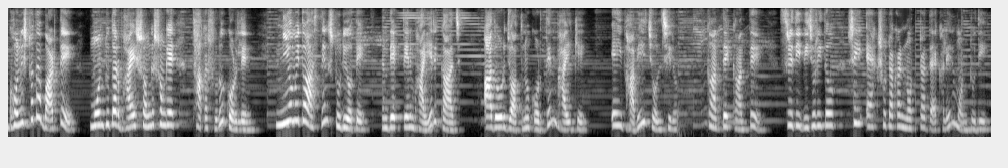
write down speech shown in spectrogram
ঘনিষ্ঠতা বাড়তে মন্টু তার ভাইয়ের সঙ্গে সঙ্গে থাকা শুরু করলেন। নিয়মিত আসতেন স্টুডিওতে, দেখতেন ভাইয়ের কাজ, আদর যত্ন করতেন ভাইকে। এইভাবেই চলছিল। কাঁদতে কাঁদতে স্মৃতি বিজড়িত সেই একশো টাকার নোটটা দেখালেন মন্টুদি।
